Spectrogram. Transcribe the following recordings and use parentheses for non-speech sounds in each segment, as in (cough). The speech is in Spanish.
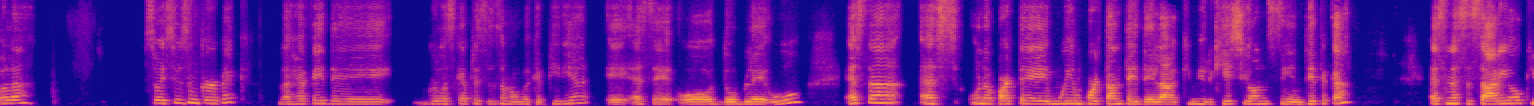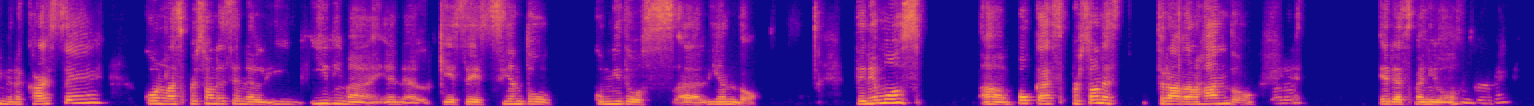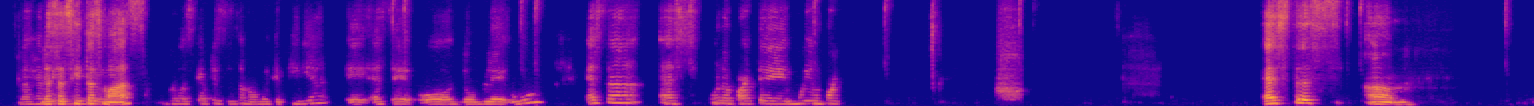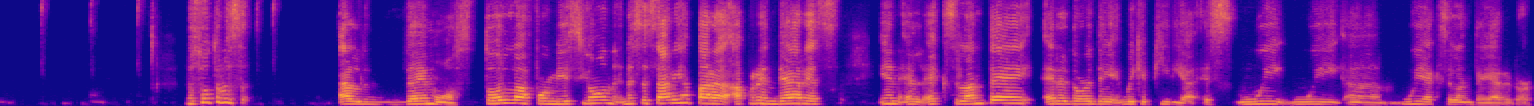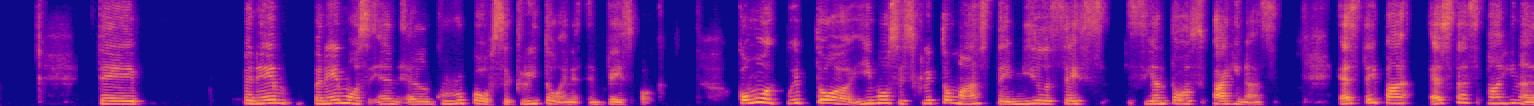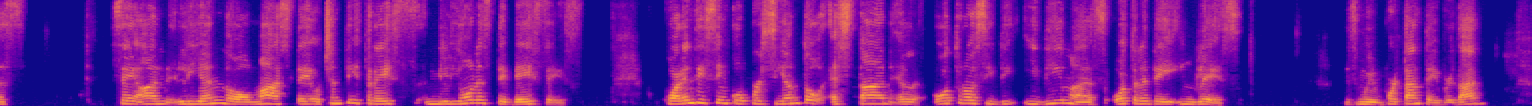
Hola, soy Susan Gerbeck, la jefe de Guerrilla Skepticism en Wikipedia, E S-O-W. Esta es una parte muy importante de la comunicación científica. Es necesario comunicarse con las personas en el idioma en el que se sienten comidos uh, leyendo. Tenemos um, pocas personas trabajando en soy español. ¿Necesitas más? E. Esta es una parte muy importante. Estas, um, nosotros demos toda la formación necesaria para aprender es en el excelente editor de Wikipedia. Es muy, muy, um, muy excelente editor. Te ponem- ponemos en el grupo secreto en, Facebook. Como equipo hemos escrito más de 1600 páginas. Este estas páginas se han leyendo más de 83 millones de veces. 45% están en otros idi- idiomas, otra de inglés. Es muy importante, ¿verdad?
